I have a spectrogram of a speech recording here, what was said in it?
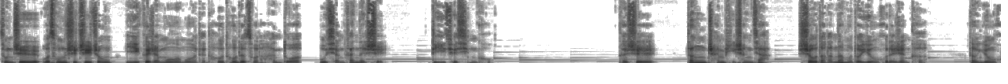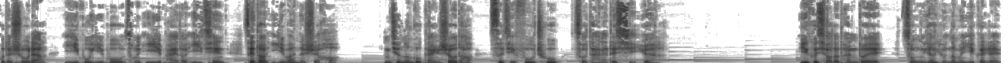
总之，我从始至终一个人默默的、偷偷的做了很多不相干的事，的确辛苦。可是，当产品上架，收到了那么多用户的认可，当用户的数量一步一步从一百到一千，再到一万的时候，你就能够感受到自己付出所带来的喜悦了。一个小的团队总要有那么一个人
